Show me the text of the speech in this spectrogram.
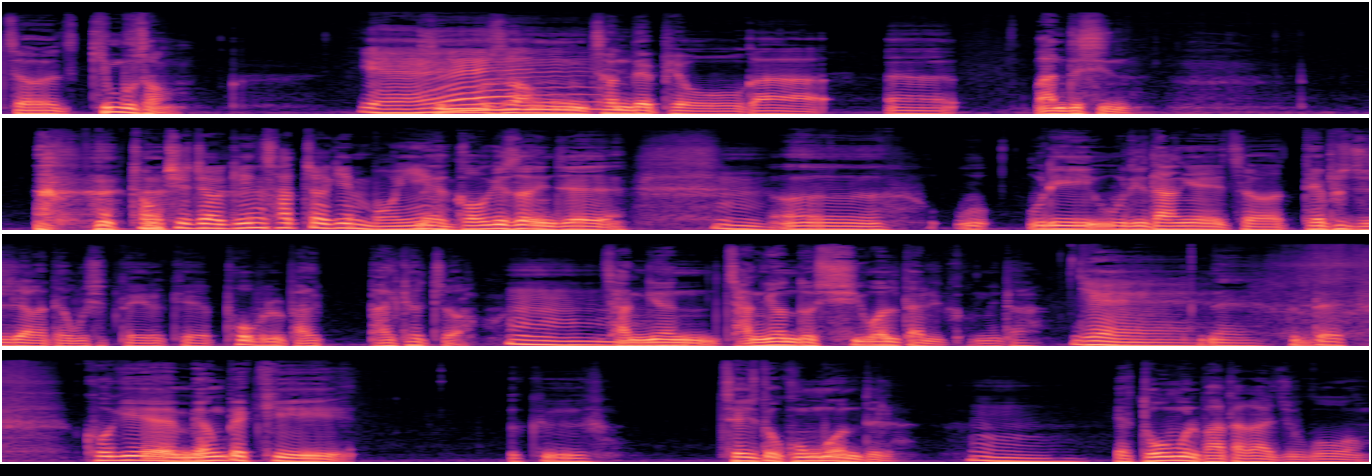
저 김무성. 예. 김무성 전 대표가 어 만드신 정치적인 사적인 모임. 네, 거기서 이제 음. 어 우리 우리 당의 저 대표 주자가 되고 싶다 이렇게 포부를 발, 밝혔죠. 음. 작년 작년도 10월 달일 겁니다. 예. 네. 근데 거기에 명백히 그 제주도 공무원들 음. 도움을 받아가지고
